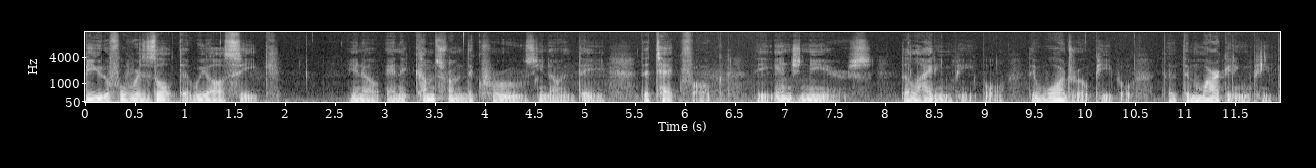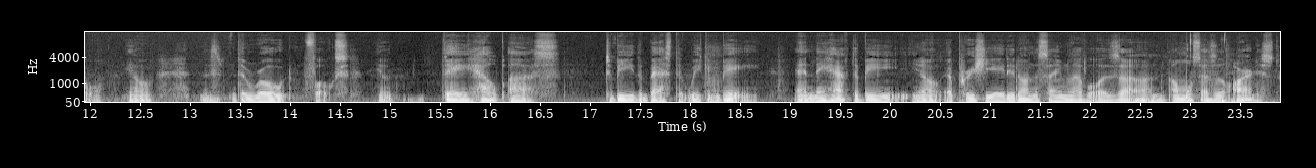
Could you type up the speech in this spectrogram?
beautiful result that we all seek. You know, and it comes from the crews. You know, the the tech folk, the engineers, the lighting people, the wardrobe people, the, the marketing people, you know, th- the road folks, you know, they help us to be the best that we can be. And they have to be, you know, appreciated on the same level as uh, almost as an artist.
